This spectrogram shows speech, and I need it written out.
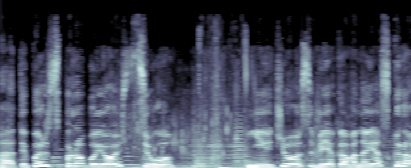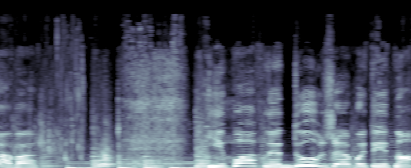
А тепер спробую ось цю. Нічого собі, яка вона яскрава. І пахне дуже апетитно.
